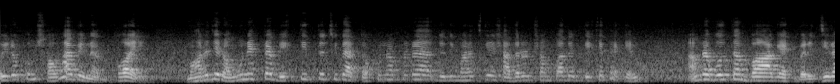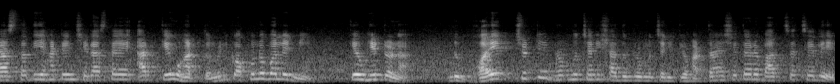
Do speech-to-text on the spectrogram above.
ওই রকম স্বভাবে না, ভয়। মহারাজের অমন একটা ব্যক্তিত্ব ছিল, আর তখন আপনারা যদি মহারাজকে সাধারণ সম্পাদক দেখে থাকেন আমরা বলতাম, বাঘ একবারে। যে রাস্তা দিয়ে হাঁটেন, সে রাস্তায় আর কেউ হাঁটতো মানে কখনো বলেননি, কেউ হেঁটো না। কিন্তু ভয়ের চোটে ব্রহ্মচারী, সাধু ব্রহ্মচারী কেউ হাঁটতো না। সে তো একটা বাচ্চা ছেলে।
